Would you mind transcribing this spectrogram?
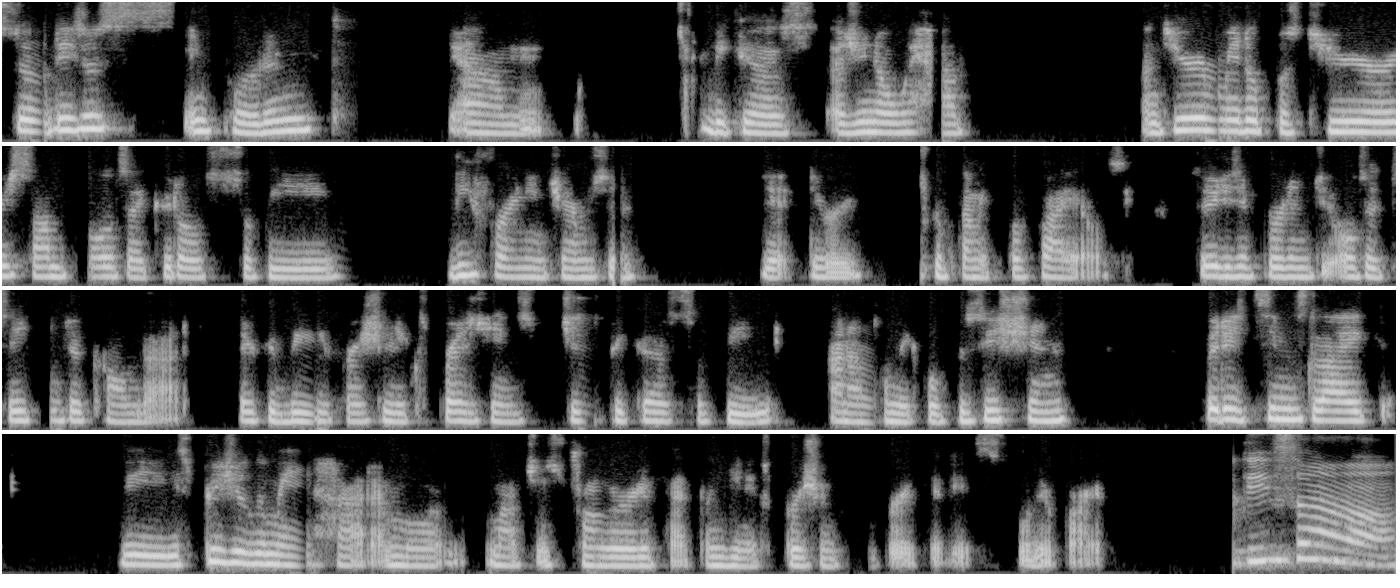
So this is important um, because, as you know, we have anterior, middle, posterior samples that could also be different in terms of the, their transcriptomic profiles. So it is important to also take into account that there could be differentially expressions just because of the anatomical position. But it seems like the spatial domain had a more much stronger effect on gene expression compared to this other part. This uh,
